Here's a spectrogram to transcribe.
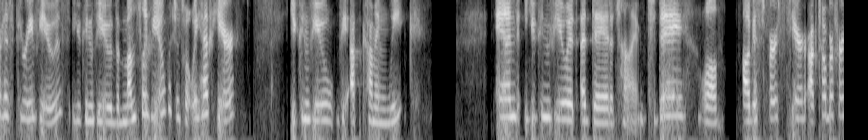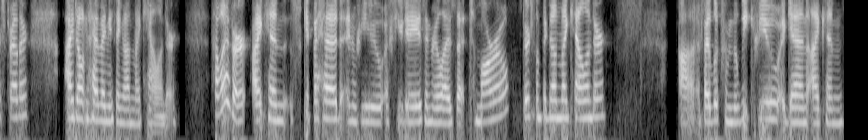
has three views. You can view the monthly view, which is what we have here. You can view the upcoming week. And you can view it a day at a time. Today, well, August 1st here, October 1st rather, I don't have anything on my calendar. However, I can skip ahead and view a few days and realize that tomorrow there's something on my calendar. Uh, if I look from the week view, again, I can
